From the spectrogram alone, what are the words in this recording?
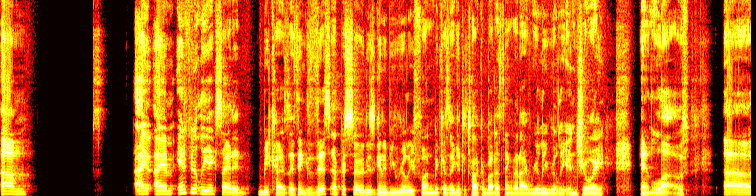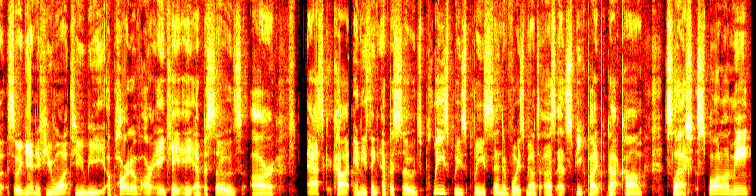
Um, I, I am infinitely excited because I think this episode is going to be really fun because I get to talk about a thing that I really, really enjoy and love. Uh, so again, if you want to be a part of our AKA episodes, our Ask Ka Anything episodes, please, please, please send a voicemail to us at speakpipe.com slash spawn on me.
